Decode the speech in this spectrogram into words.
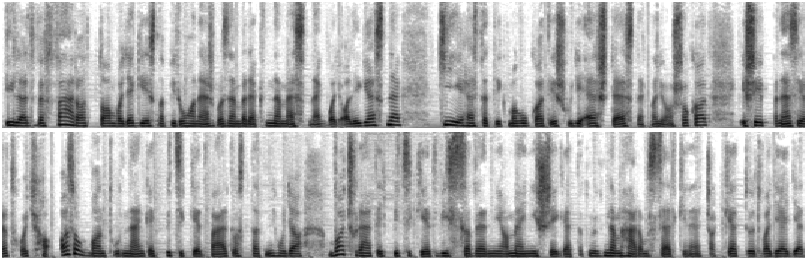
illetve fáradtan vagy egész napi rohanásban az emberek nem esznek, vagy alig esznek, kiéheztetik magukat, és ugye este esznek nagyon sokat, és éppen ezért, hogyha azokban tudnánk egy picikét változtatni, hogy a vacsorát egy picikét visszavenni a mennyiséget, tehát mondjuk nem háromszer kéne, csak kettőt vagy egyet,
